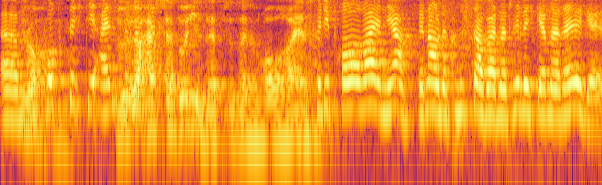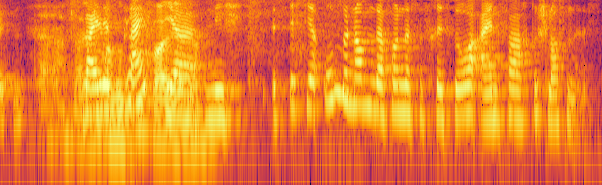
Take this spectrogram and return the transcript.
Ähm, ja, und guckt sich die einzelnen. Söder hat es ja durchgesetzt für seine Brauereien. Für die Brauereien, ja, genau. Das müsste aber natürlich generell gelten. Ja, weil es so bleibt Zufall, ja ne? nichts. Es ist ja unbenommen davon, dass das Ressort einfach geschlossen ist.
